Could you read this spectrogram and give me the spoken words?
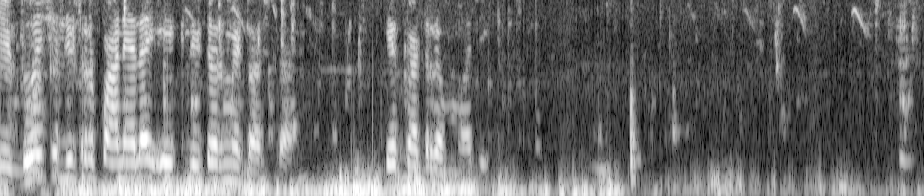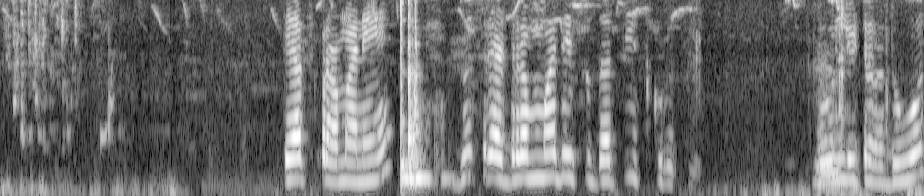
एक दोनशे लिटर पाण्याला एक लिटर मेटास्टार एका ड्रममध्ये त्याचप्रमाणे दुसऱ्या ड्रममध्ये सुद्धा तीच कृती. दोन लिटर दूध.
